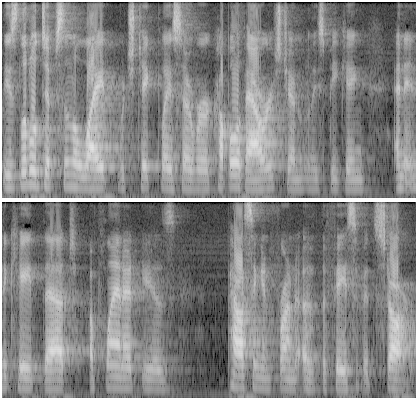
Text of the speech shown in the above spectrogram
these little dips in the light which take place over a couple of hours, generally speaking, and indicate that a planet is passing in front of the face of its star.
